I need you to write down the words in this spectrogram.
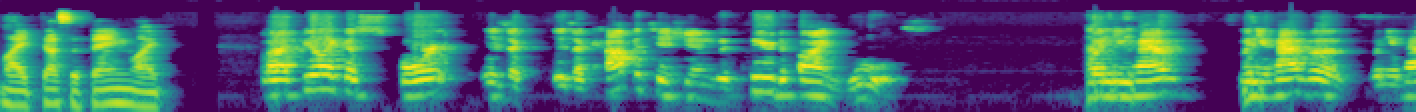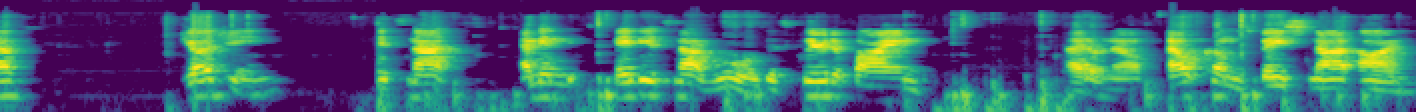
Like that's the thing. Like But I feel like a sport is a is a competition with clear defined rules. I when mean, you have when you have a when you have judging, it's not. I mean, maybe it's not rules. It's clear defined. I don't know outcomes based not on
